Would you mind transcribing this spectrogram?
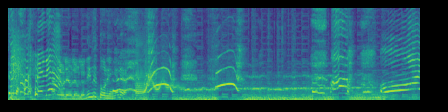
จะได้ไหมเนี่ย เร็วเร็วเร็วเร็วนี่คือตัวหนึ่งเนี่ย โอ้ย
